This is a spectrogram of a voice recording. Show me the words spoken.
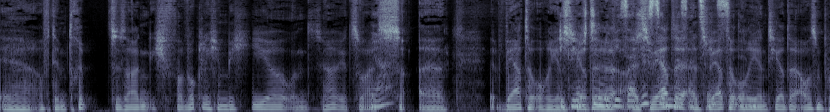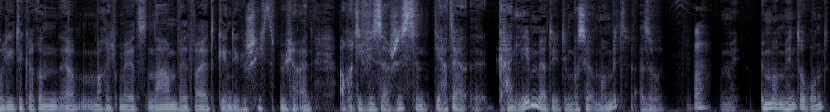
äh, auf dem Trip zu sagen, ich verwirkliche mich hier und ja jetzt so als äh, möchte eine werteorientierte als Werte als werteorientierte Außenpolitikerin ja, mache ich mir jetzt einen Namen weltweit gehen die Geschichtsbücher ein. Aber die Visagistin, die hat ja äh, kein Leben mehr, die, die muss ja immer mit, also immer im Hintergrund.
